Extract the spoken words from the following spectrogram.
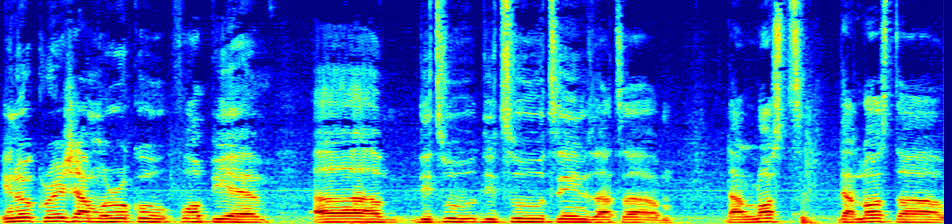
you know, Croatia, Morocco, 4 p.m. Um, the two the two teams that um, that lost that lost uh,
